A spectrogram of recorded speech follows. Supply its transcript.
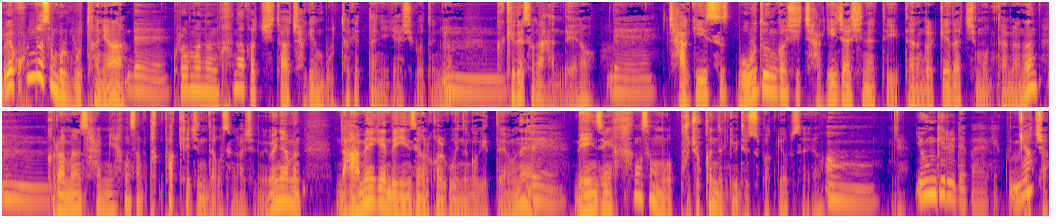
왜 혼자서 뭘 못하냐? 네. 그러면은 하나같이 다 자기는 못하겠다는 얘기 하시거든요. 음, 그렇게 돼서는 안 돼요. 네. 자기 스 모든 것이 자기 자신한테 있다는 걸 깨닫지 못하면은 음, 그러면 삶이 항상 팍팍해진다고 생각하시는 거예요. 왜냐하면 남에게 내 인생을 걸고 있는 거기 때문에 네. 내 인생에 항상 뭐 부족한 느낌이 들 수밖에 없어요. 어, 네. 용기를 내봐야겠군요. 그렇죠.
